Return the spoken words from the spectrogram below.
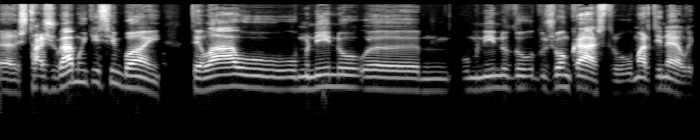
uh, está a jogar muitíssimo bem, tem lá o, o menino, uh, o menino do, do, João Castro, o Martinelli.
